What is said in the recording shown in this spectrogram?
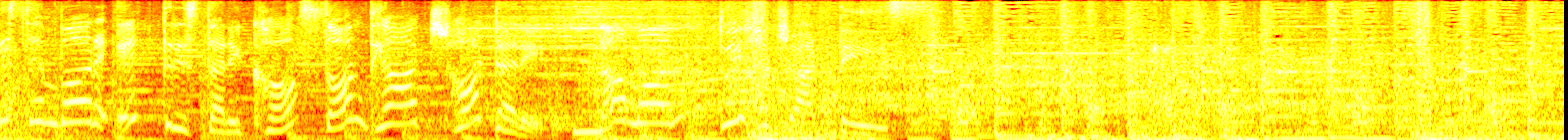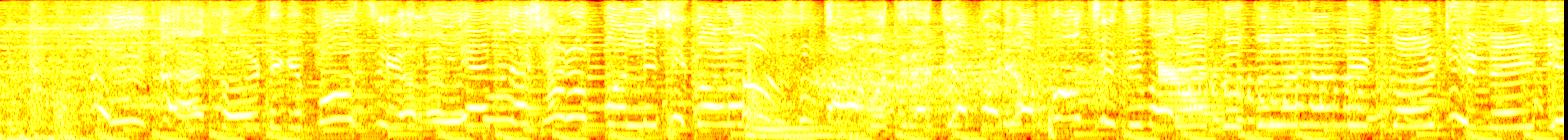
ডিসেম্বর একত্রিশ তারিখ সন্ধ্যা ছটারে নমন দুই হাজার তেইশ କୋଉଠିକି ଫସିଗଲା ଏତେ ସାରା ପଲିସି କଣ ତା ଭିତରେ ଯିଏ ପଡିବ ଫସିଯିବାରେ ଗୁଗୁଲ ନାନୀ କୋଉଠି ନେଇକି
